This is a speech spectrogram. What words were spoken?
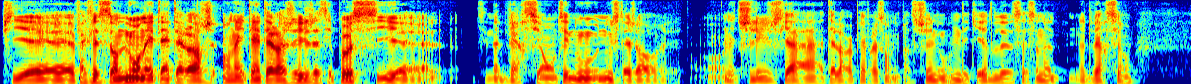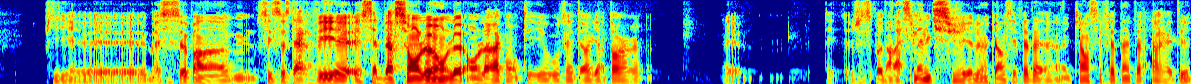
Puis, euh, fait que là, c'est ça, nous, on a été interrogés. On a été interrogés. Je sais pas si euh, tu sais, notre version, nous, nous c'était genre, euh, on a chillé jusqu'à telle heure, puis après ça, on est parti chez nous, on est des kids, c'est ça notre, notre version. Puis, euh, ben, c'est ça, pendant, sais, ça, c'est arrivé, euh, cette version-là, on l'a, on l'a raconté aux interrogateurs, euh, peut-être, je sais pas, dans la semaine qui suivait, là, quand on s'est fait, euh, quand on s'est fait inter- arrêter.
